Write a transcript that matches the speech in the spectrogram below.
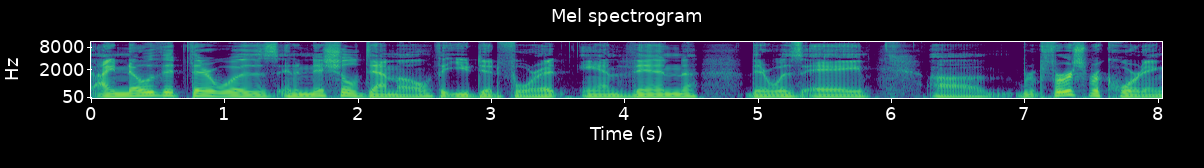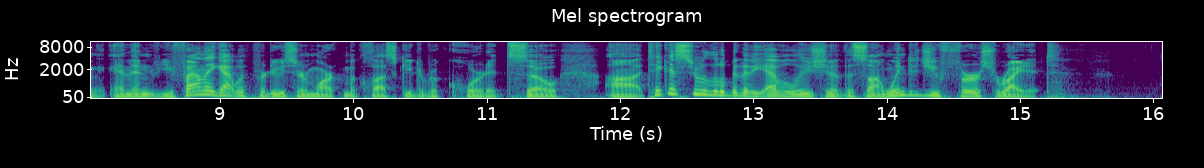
I know that there was an initial demo that you did for it, and then there was a uh, first recording, and then you finally got with producer Mark McCluskey to record it. So, uh, take us through a little bit of the evolution of the song. When did you first write it?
